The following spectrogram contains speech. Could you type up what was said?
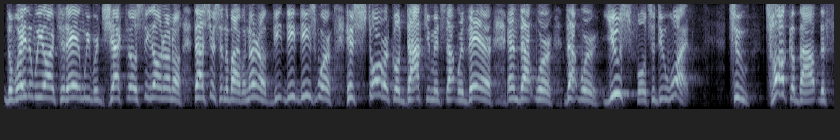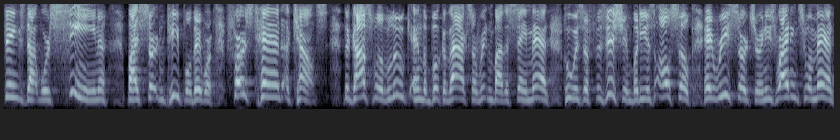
The way that we are today and we reject those things, oh, no, no, that's just in the Bible. No, no, no. These were historical documents that were there and that were, that were useful to do what? To talk about the things that were seen by certain people. They were firsthand accounts. The Gospel of Luke and the book of Acts are written by the same man who is a physician, but he is also a researcher, and he's writing to a man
